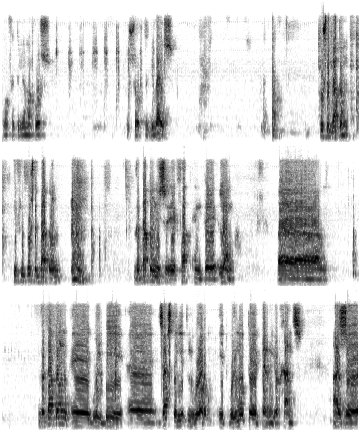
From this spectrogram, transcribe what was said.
of a Telemachos to sort the device. Push the button. If you push the button, the button is uh, fat and uh, long. Uh, the button uh, will be uh, just a little warm. It will not uh, burn your hands as uh,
